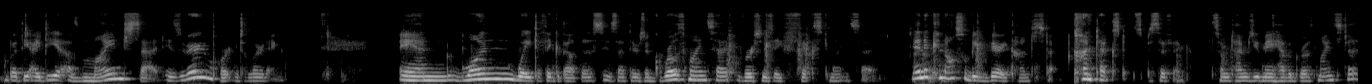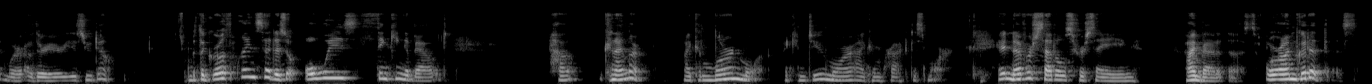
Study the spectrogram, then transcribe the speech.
but the idea of mindset is very important to learning. And one way to think about this is that there's a growth mindset versus a fixed mindset. And it can also be very context specific. Sometimes you may have a growth mindset where other areas you don't. But the growth mindset is always thinking about how can I learn? I can learn more. I can do more. I can practice more. It never settles for saying, I'm bad at this or I'm good at this.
